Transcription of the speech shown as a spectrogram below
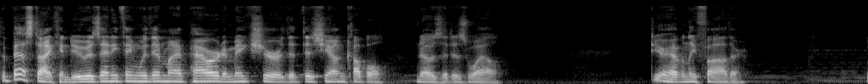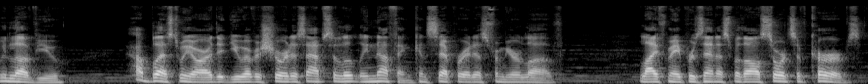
The best I can do is anything within my power to make sure that this young couple knows it as well. Dear Heavenly Father, we love you. How blessed we are that you have assured us absolutely nothing can separate us from your love. Life may present us with all sorts of curves,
